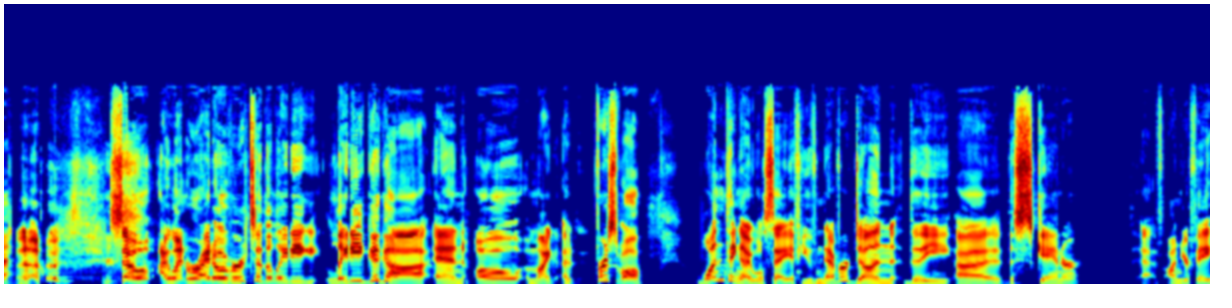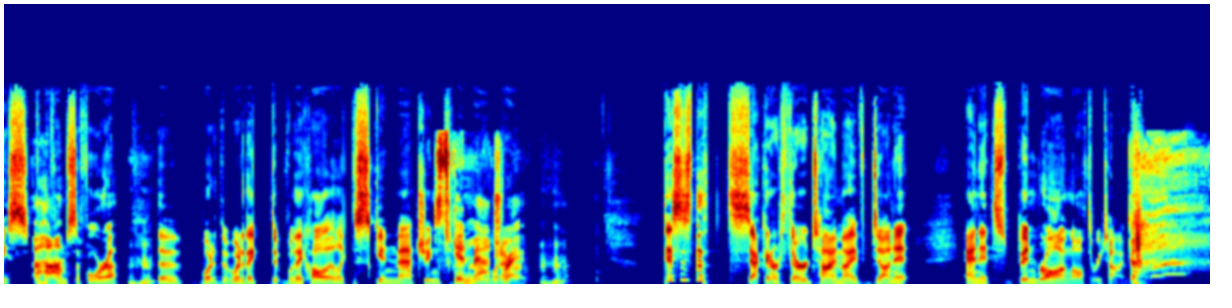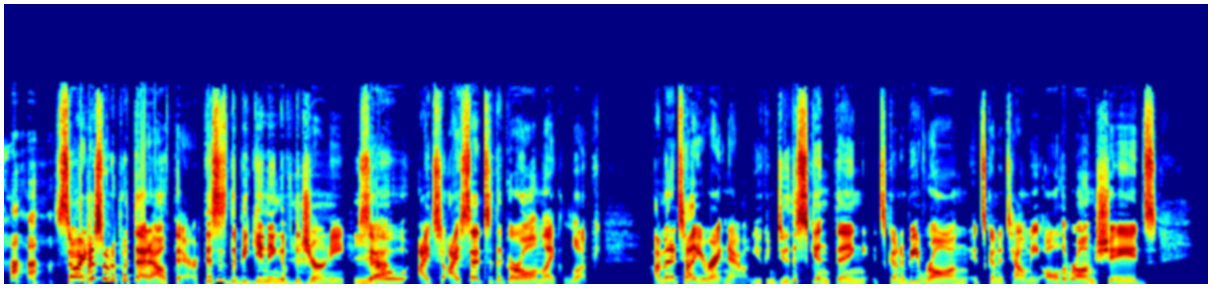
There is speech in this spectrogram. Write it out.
so I went right over to the lady Lady Gaga and oh my uh, first of all, one thing I will say, if you've never done the uh the scanner uh, on your face Uh-huh. from Sephora, Mhm. the what what do they what do they call it like the skin matching Skin match, whatever right? hmm this is the second or third time I've done it, and it's been wrong all three times. so I just want to put that out there. This is the beginning of the journey. So I, t- I said to the girl, I'm like, look, I'm going to tell you right now. You can do the skin thing. It's going to be wrong. It's going to tell me all the wrong shades.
